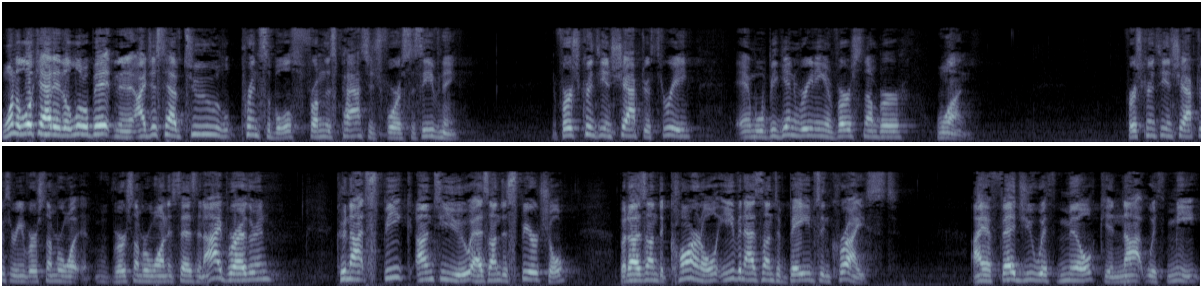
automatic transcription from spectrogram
want to look at it a little bit. And I just have two principles from this passage for us this evening. In 1 Corinthians chapter 3, and we'll begin reading in verse number 1. 1 Corinthians chapter 3, verse number 1, verse number 1 it says, And I, brethren, could not speak unto you as unto spiritual, but as unto carnal, even as unto babes in Christ. I have fed you with milk and not with meat,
